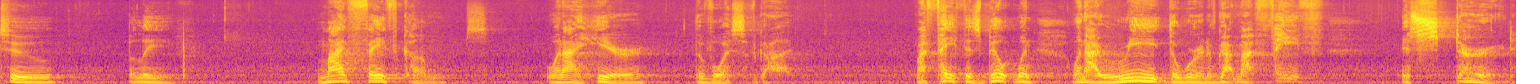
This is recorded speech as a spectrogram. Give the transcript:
to believe. My faith comes when I hear the voice of God. My faith is built when, when I read the Word of God. My faith is stirred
